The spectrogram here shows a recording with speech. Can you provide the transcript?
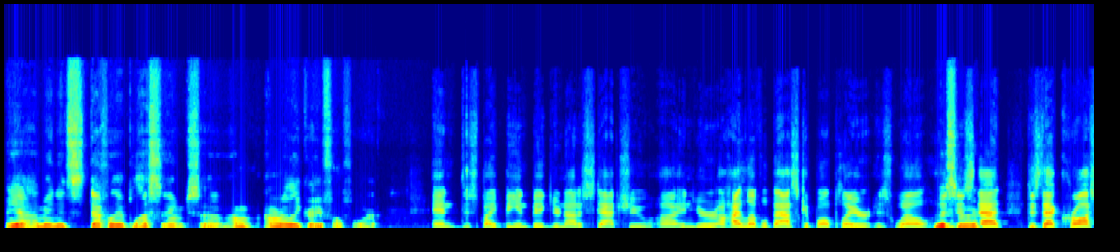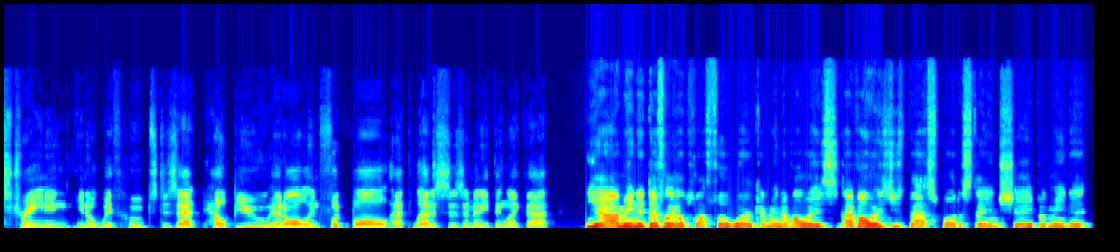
yeah, I mean, it's definitely a blessing. So I'm, I'm really grateful for it. And despite being big, you're not a statue, uh, and you're a high level basketball player as well. Yes, does sir. that does that cross training, you know, with hoops, does that help you at all in football, athleticism, anything like that? Yeah, I mean, it definitely helps my footwork. I mean, I've always I've always used basketball to stay in shape. I mean, it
